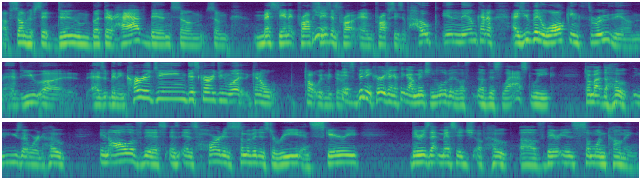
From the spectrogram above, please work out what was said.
of some have said doom, but there have been some some messianic prophecies yes. and pro- and prophecies of hope in them. Kind of as you've been walking through them, have you? Uh, has it been encouraging, discouraging? What kind of talk with me through it. It's been encouraging. I think I mentioned a little bit of, of this last week, talking about the hope. You use that word hope. In all of this, as, as hard as some of it is to read and scary, there is that message of hope of there is someone coming.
